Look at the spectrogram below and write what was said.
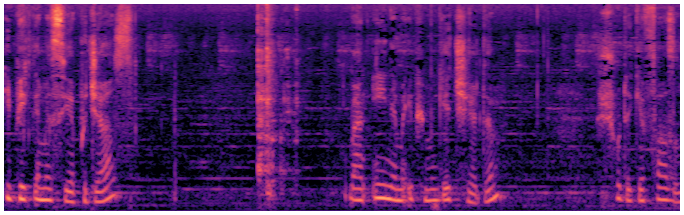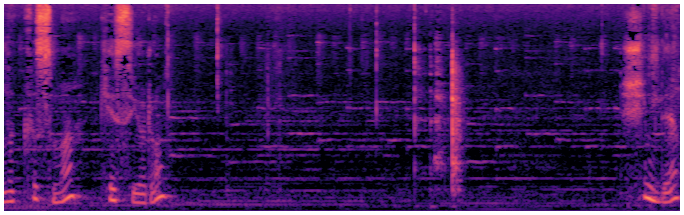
İpeklemesi yapacağız. Ben iğneme ipimi geçirdim. Şuradaki fazlalık kısmı kesiyorum. Şimdi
